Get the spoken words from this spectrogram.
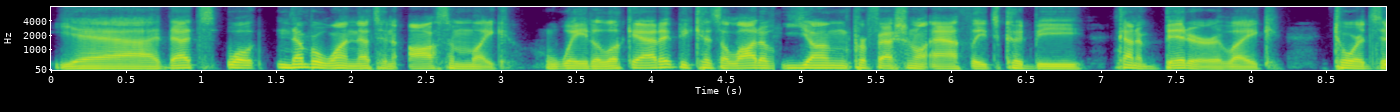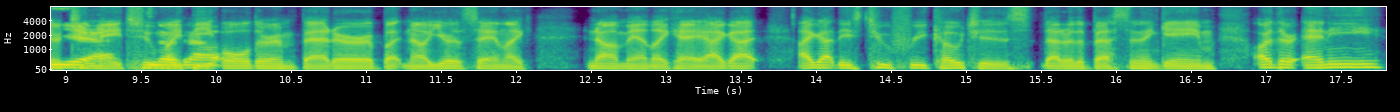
Yeah, that's well, number one, that's an awesome like way to look at it because a lot of young professional athletes could be kind of bitter, like towards their yeah, teammates who no might doubt. be older and better. But no, you're saying like, no, man, like, hey, I got I got these two free coaches that are the best in the game. Are there any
